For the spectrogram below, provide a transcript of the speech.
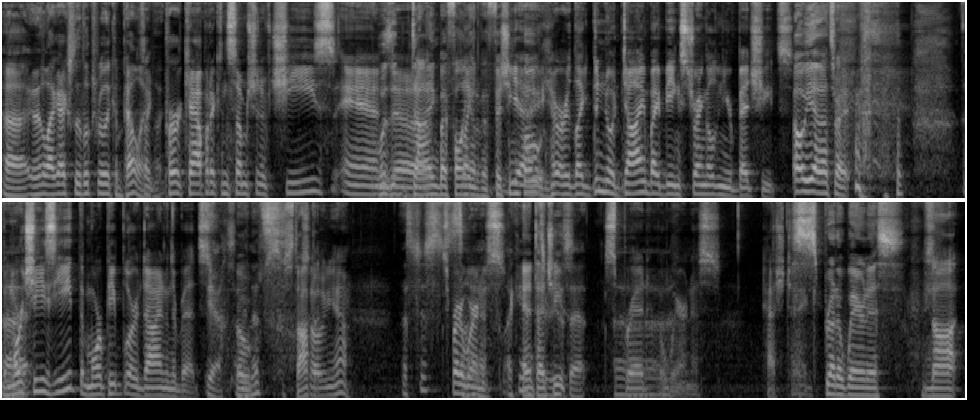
Uh, and it like actually looks really compelling. Like Like, per capita consumption of cheese and Was it uh, dying by falling like- out of a fishing yeah, boat? or like no dying by being strangled in your bed sheets. Oh yeah, that's right. The more cheese you eat, the more people are dying in their beds. Uh, yeah, I So mean, that's stop So it. yeah, that's just Spread science. awareness. I can't Anti-cheese. Anti-cheese that. spread Uh, awareness. Hashtag Spread awareness, not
